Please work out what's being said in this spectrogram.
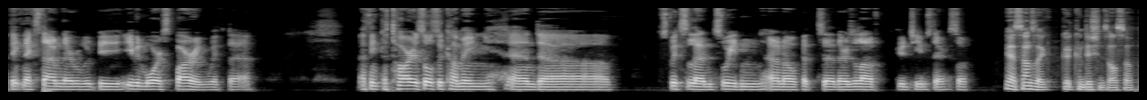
I think next time there will be even more sparring with. I think Qatar is also coming, and Switzerland, Sweden. I don't know, but there's a lot of good teams there. So yeah, sounds like good conditions also.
